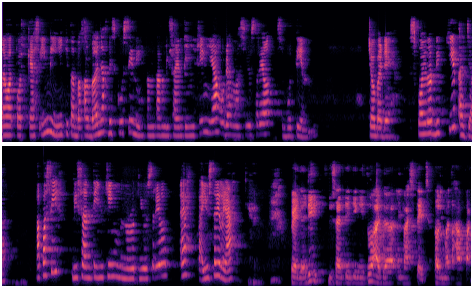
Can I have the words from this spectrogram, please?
lewat podcast ini kita bakal banyak diskusi nih tentang design thinking yang udah Mas Yusril sebutin. Coba deh, spoiler dikit aja. Apa sih design thinking menurut Yusril eh Kak Yusril ya. Oke, jadi design thinking itu ada lima stage atau lima tahapan.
